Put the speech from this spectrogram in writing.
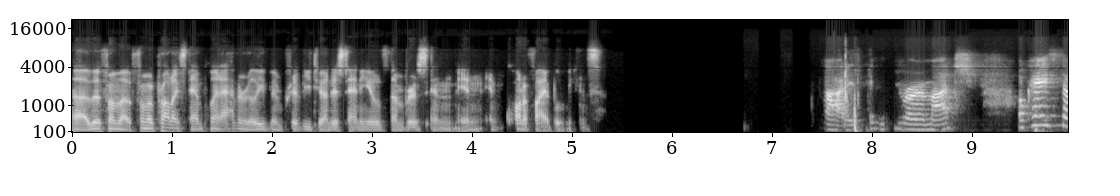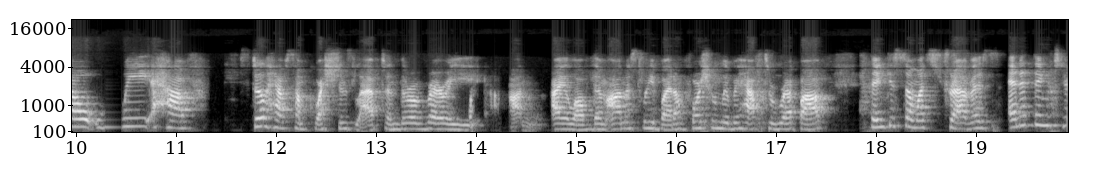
Uh, but from a from a product standpoint, I haven't really been privy to understanding those numbers in in, in quantifiable means. Got it. Thank you very much. Okay, so we have still have some questions left and they're very um, i love them honestly but unfortunately we have to wrap up. Thank you so much travis. Anything to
